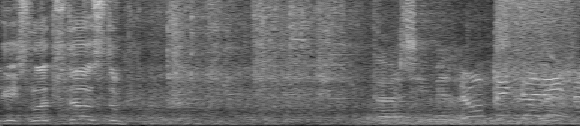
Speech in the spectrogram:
Davies, let's dust them. 30 millimeters. Don't think that ace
